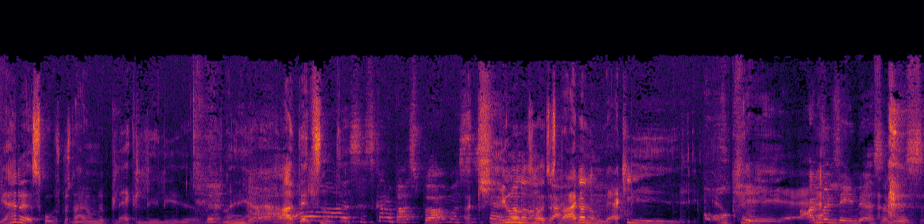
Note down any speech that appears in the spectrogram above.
Jeg havde da troet, du skulle snakke om det Black Lily, eller hvad det er. Ja, det er sådan, så skal du bare spørge mig. Så og kiverne, når du snakker om nogle mærkelige... Okay, Ja. ej, men Lene, altså hvis...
